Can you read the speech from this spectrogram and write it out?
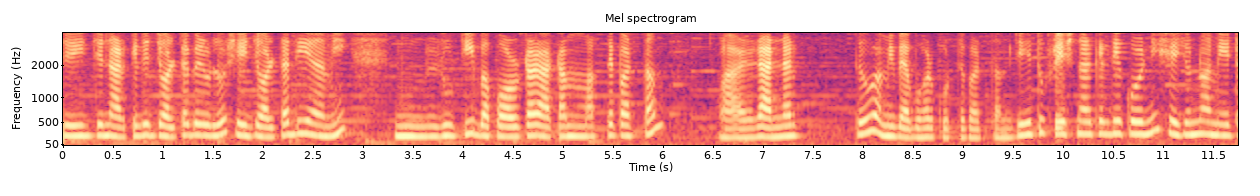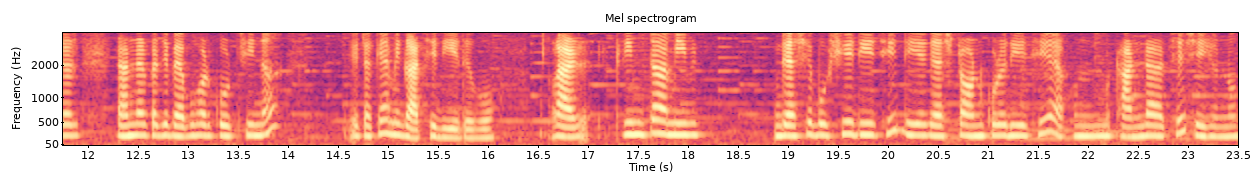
এই যে নারকেলের জলটা বেরোলো, সেই জলটা দিয়ে আমি রুটি বা পরোটার আটা মাখতে পারতাম। আর রান্নারতেও আমি ব্যবহার করতে পারতাম। যেহেতু ফ্রেশ নারকেল দিয়ে করিনি, সেই জন্য আমি এটার রান্নার কাজে ব্যবহার করছি না। এটাকে আমি গাছে দিয়ে দেব। আর ক্রিমটা আমি গ্যাসে বসিয়ে দিয়েছি, দিয়ে গ্যাসটা অন করে দিয়েছি। এখন ঠান্ডা আছে, সেই জন্য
